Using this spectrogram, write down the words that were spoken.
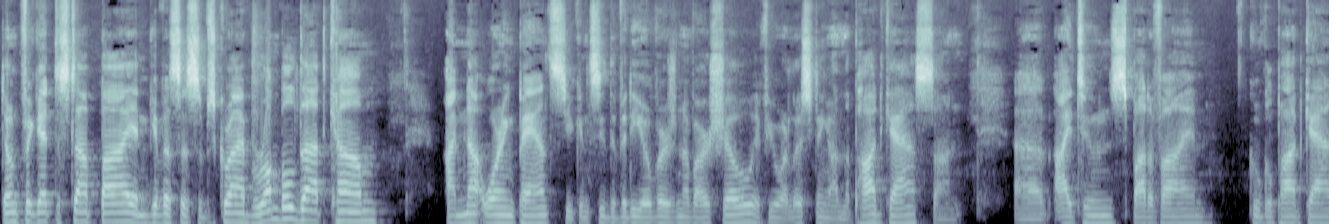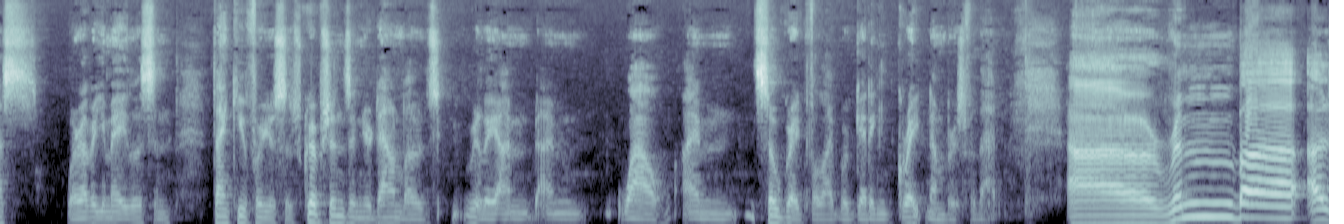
Don't forget to stop by and give us a subscribe. Rumble.com. I'm not wearing pants. You can see the video version of our show if you are listening on the podcasts on uh, iTunes, Spotify, Google Podcasts, wherever you may listen. Thank you for your subscriptions and your downloads. Really, I'm I'm wow. I'm so grateful. I, we're getting great numbers for that. Uh, Rimba. Uh,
